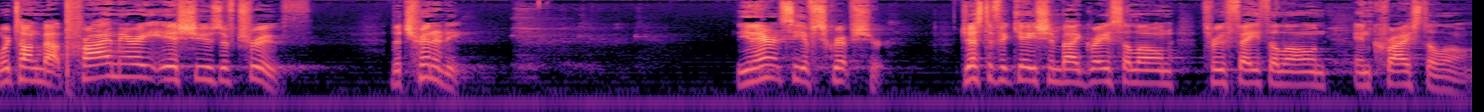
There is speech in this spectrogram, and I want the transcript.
We're talking about primary issues of truth, the Trinity, the inerrancy of Scripture. Justification by grace alone, through faith alone, in Christ alone.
